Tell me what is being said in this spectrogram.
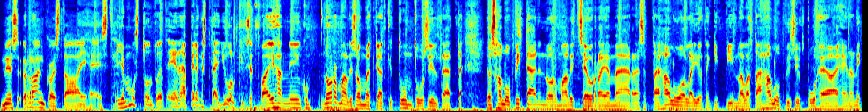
myös rankoista aiheista. Ja musta tuntuu, että ei enää pelkästään julkiset, vaan ihan niin kuin normaali somettajatkin tuntuu siltä, että jos haluaa pitää ne normaalit seuraajamääränsä tai haluaa olla jotenkin pinnalla tai haluaa pysyä puheenaiheena, niin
